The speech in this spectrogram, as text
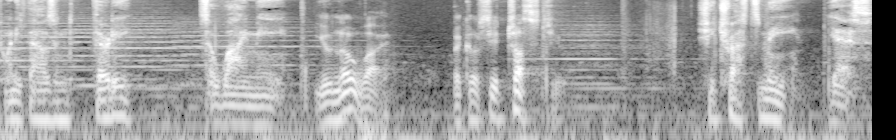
20,000? 30? So why me? You know why. Because she trusts you. She trusts me, yes.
